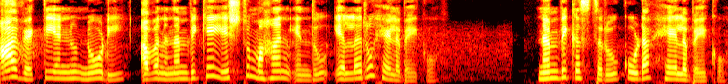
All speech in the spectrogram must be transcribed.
ಆ ವ್ಯಕ್ತಿಯನ್ನು ನೋಡಿ ಅವನ ನಂಬಿಕೆ ಎಷ್ಟು ಮಹಾನ್ ಎಂದು ಎಲ್ಲರೂ ಹೇಳಬೇಕು. ನಂಬಿಕಸ್ಥರು ಕೂಡ ಹೇಳಬೇಕು.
